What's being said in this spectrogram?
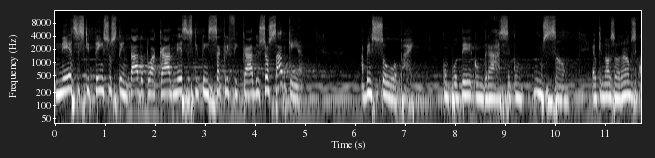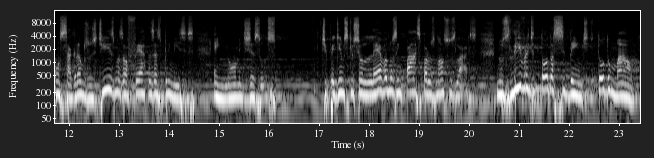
nesses que têm sustentado a tua casa, nesses que têm sacrificado, e o Senhor sabe quem é. Abençoa, Pai, com poder, com graça, com unção. É o que nós oramos e consagramos os dízimos, ofertas, as primícias, em nome de Jesus. Te pedimos que o Senhor leva-nos em paz para os nossos lares, nos livra de todo acidente, de todo mal,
